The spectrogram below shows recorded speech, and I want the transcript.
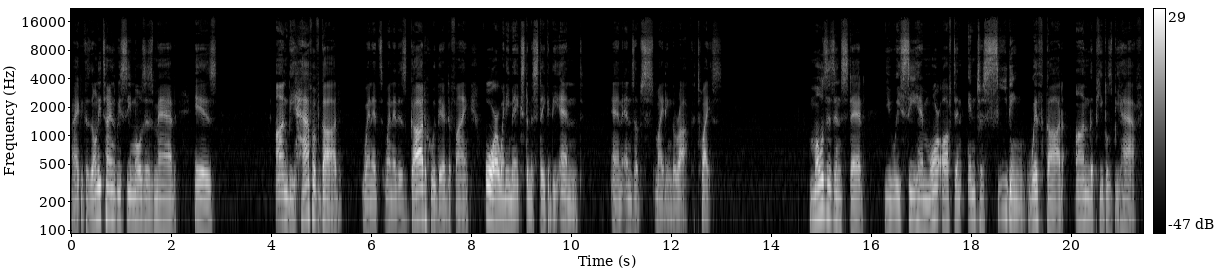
right? Because the only times we see Moses mad is on behalf of God, when it's when it is God who they're defying, or when he makes the mistake at the end and ends up smiting the rock twice. Moses instead, you, we see him more often interceding with God on the people's behalf.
